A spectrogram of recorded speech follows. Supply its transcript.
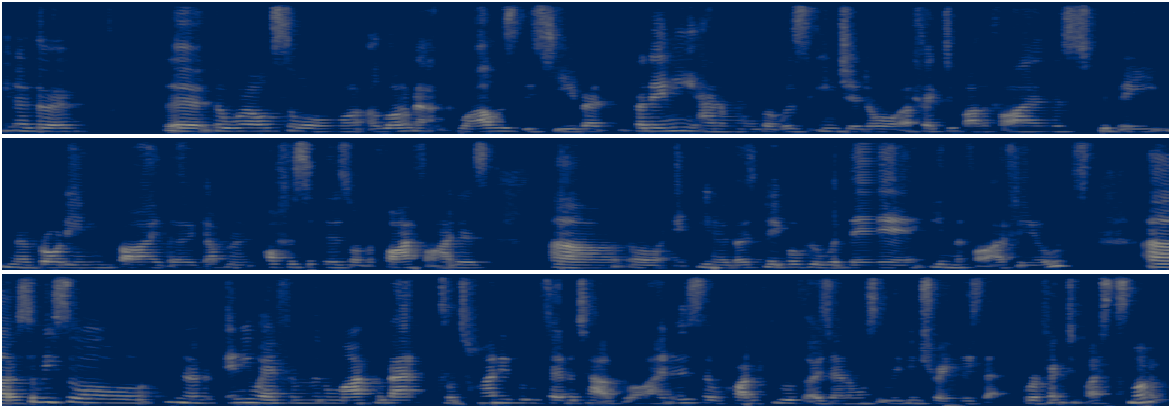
you know, the the, the world saw a lot about koalas this year, but but any animal that was injured or affected by the fires could be you know brought in by the government officers or the firefighters, uh, or you know those people who were there in the fire fields. Uh, so we saw you know anywhere from little microbats or tiny little feather-tailed gliders. There were quite a few of those animals that live in trees that were affected by smoke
